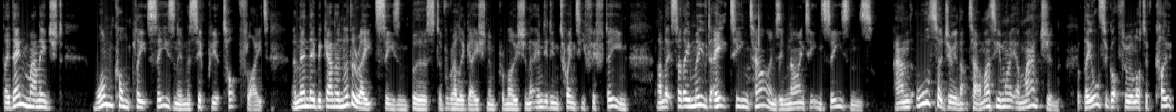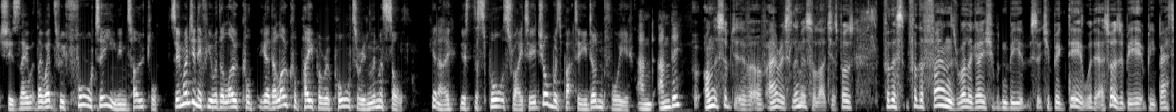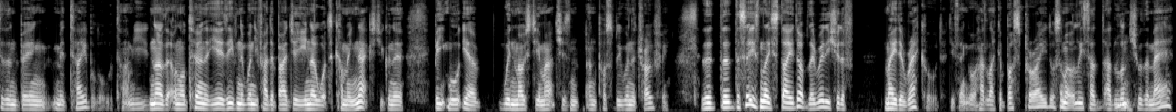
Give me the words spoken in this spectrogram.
They then managed one complete season in the Cypriot top flight and then they began another eight season burst of relegation and promotion that ended in 2015. And so they moved 18 times in 19 seasons. And also during that time, as you might imagine, they also got through a lot of coaches. They they went through 14 in total. So imagine if you were the local, yeah, the local paper reporter in Limassol you know, the sports writer, your job was practically done for you. And Andy, on the subject of, of Aris Limassol, I suppose for the for the fans, relegation wouldn't be such a big deal, would it? I suppose it'd be it'd be better than being mid-table all the time. You know that on alternate years, even when you've had a bad year, you know what's coming next. You're going to beat more, you know, win most of your matches and, and possibly win a trophy. The, the the season they stayed up, they really should have made a record. Do you think, or had like a bus parade or something, or at least had, had hmm. lunch mm. with the mayor?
